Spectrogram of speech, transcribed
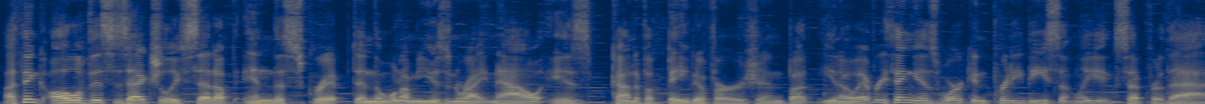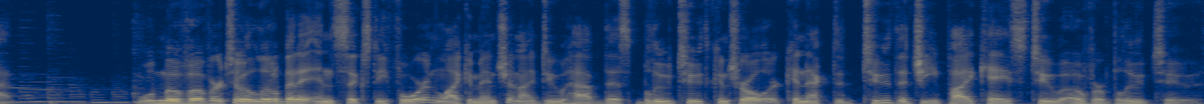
I think all of this is actually set up in the script, and the one I'm using right now is kind of a beta version, but you know, everything is working pretty decently except for that. We'll move over to a little bit of N64, and like I mentioned, I do have this Bluetooth controller connected to the GPI case 2 over Bluetooth.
